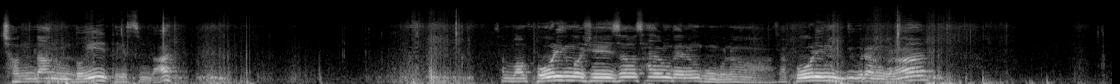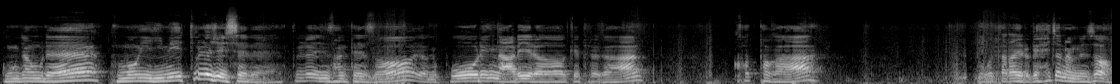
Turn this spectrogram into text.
전단 운동이 되겠습니다. 3번 보링 머신에서 사용되는 공구는 자, 보링 기구라는 거는 공작물에 구멍이 이미 뚫려져 있어야 돼. 뚫려진 상태에서 여기 보링 날이 이렇게 들어간 커터가 이걸 따라 이렇게 회전하면서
